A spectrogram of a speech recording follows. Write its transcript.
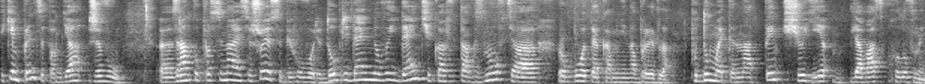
яким принципам я живу. Е, Зранку просинаюся, що я собі говорю? Добрий день, новий день, чи кажу так, знов ця робота, яка мені набридла. Подумайте над тим, що є для вас головним.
